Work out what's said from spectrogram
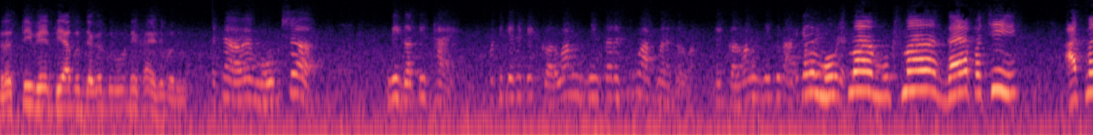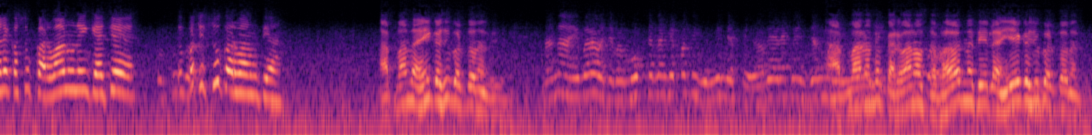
દ્રષ્ટિ ફેરથી આ બધું જગત દેખાય છે બધું. અચ્છા હવે મોક્ષની ગતિ થાય. પછી કે છે કે કરવાનું જ નહીં તારે શું આત્માને કરવા કઈ કરવાનું જ નહીં તો કે મોક્ષમાં મોક્ષમાં ગયા પછી આત્માને કશું કરવાનું નહીં કે છે. તો પછી શું કરવાનું ત્યાં? આત્મા તો અહીં કશું કરતો નથી. ના ના એ બરાબર છે પણ મોક્ષ એટલે કે પતિ ગયું, નિર્દેશ થયો હવે એને કઈ જન્મ આત્માનો તો કરવાનો સ્વભાવ જ નથી એટલે અહીં કશું કરતો નથી.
